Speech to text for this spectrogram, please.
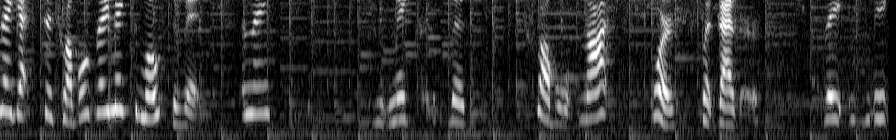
they get to trouble, they make the most of it. And they make the trouble not worse, but better. They make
